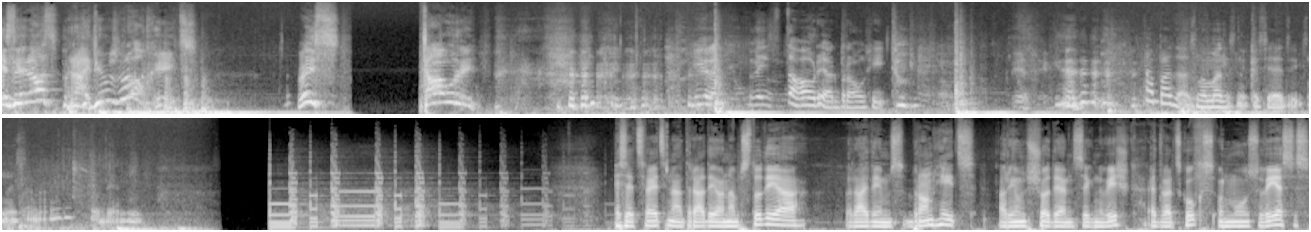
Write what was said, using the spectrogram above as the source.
Svētdienās raidījums Brokhīts! Viss! Tauri! Ir viss tauri ar bronhītu. Tāpatās no manis nekas jēdzīgs nesanāca šodien. Esiet sveicināti radio un ap studijā. Raidījums Bronhīts ar jums šodien Signa Viška, Edvards Kuks un mūsu viesis.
